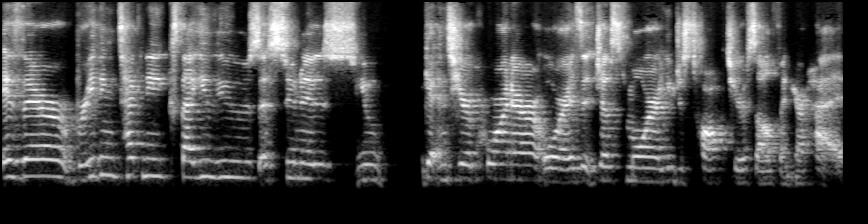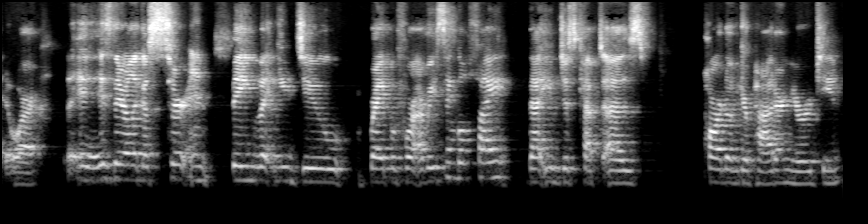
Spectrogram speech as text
Is there breathing techniques that you use as soon as you get into your corner or is it just more you just talk to yourself in your head? Or is there like a certain thing that you do right before every single fight that you've just kept as part of your pattern your routine?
